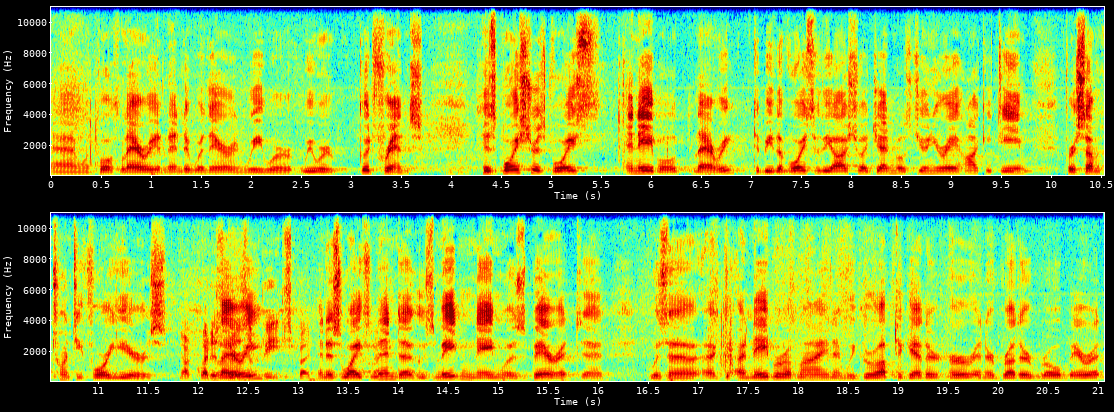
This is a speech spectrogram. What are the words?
and when both Larry and Linda were there, and we were we were good friends. His boisterous voice enabled Larry to be the voice of the Oshawa Generals Junior A hockey team for some 24 years. Not quite as Larry as Pete's, but and his wife Linda, whose maiden name was Barrett, uh, was a, a, a neighbor of mine, and we grew up together. Her and her brother Ro Barrett.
